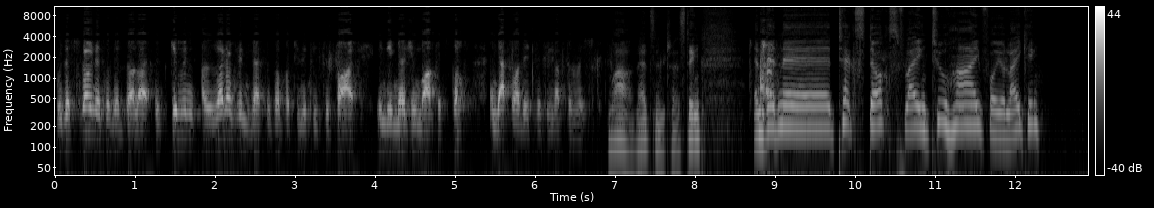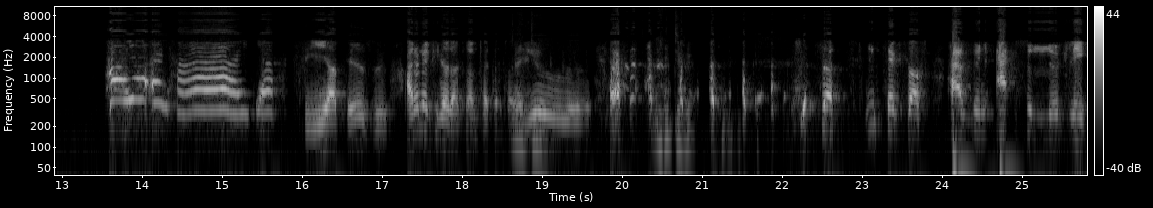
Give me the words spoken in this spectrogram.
With the slowness of the dollar, it's given a lot of investors opportunities to buy in the emerging market stocks, and that's why they're taking up the risk. Wow, that's interesting. And then uh, tech stocks flying too high for your liking? Higher and higher. Sia phezulu. I don't know if you know that song, Peter. So I you... do. I do. so these tech stocks have been absolutely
